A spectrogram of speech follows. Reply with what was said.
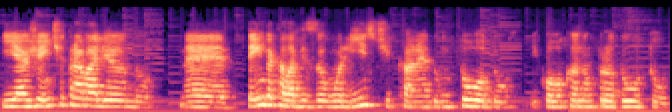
e a gente trabalhando, né, tendo aquela visão holística, né, de um todo e colocando um produto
